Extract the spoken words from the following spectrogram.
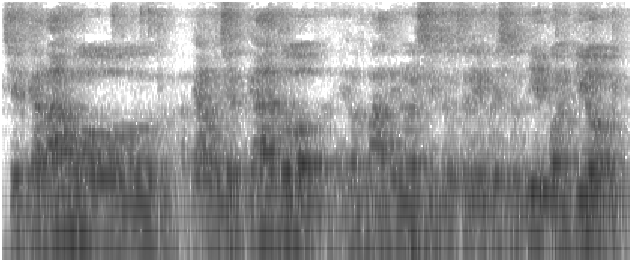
cercavamo, abbiamo cercato, è normale in una situazione di questo tipo, anch'io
